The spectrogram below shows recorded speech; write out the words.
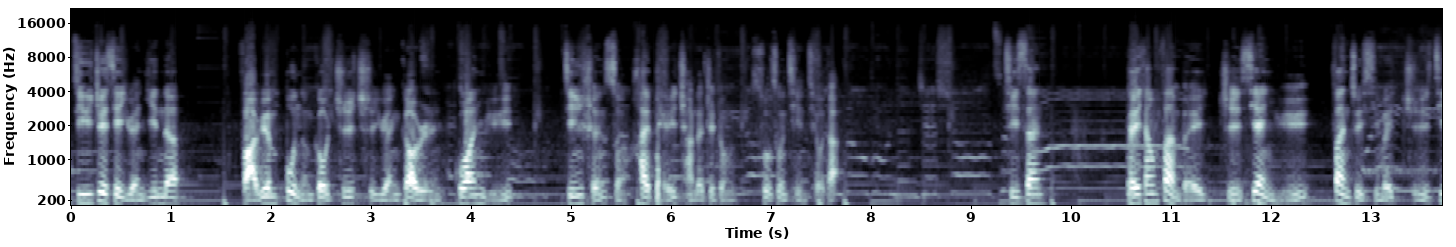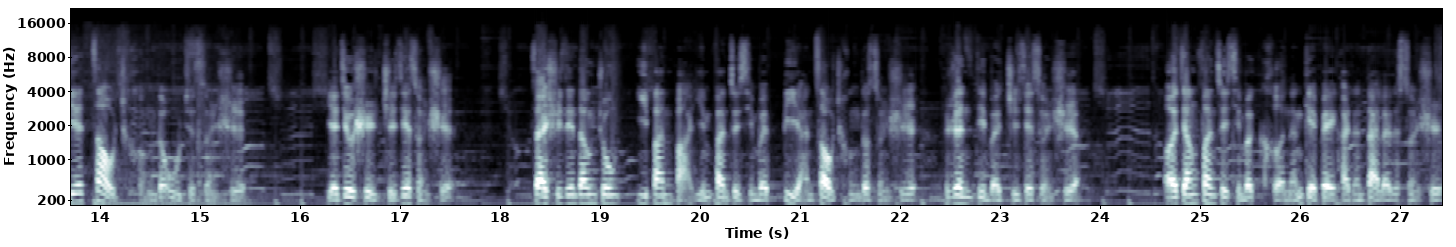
基于这些原因呢，法院不能够支持原告人关于精神损害赔偿的这种诉讼请求的。其三，赔偿范围只限于犯罪行为直接造成的物质损失，也就是直接损失。在实践当中，一般把因犯罪行为必然造成的损失认定为直接损失，而将犯罪行为可能给被害人带来的损失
